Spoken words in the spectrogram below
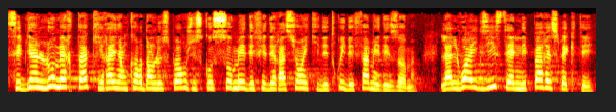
C'est bien l'omerta qui règne encore dans le sport jusqu'au sommet des fédérations et qui détruit des femmes et des hommes. La loi existe et elle n'est pas respectée.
